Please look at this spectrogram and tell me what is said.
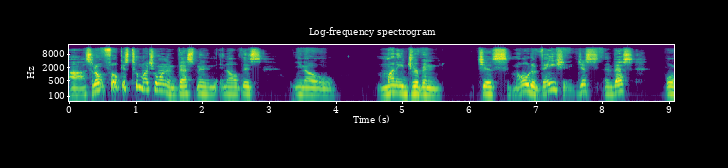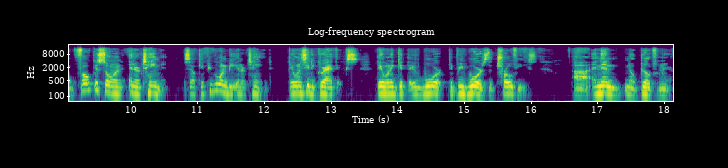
Uh, so don't focus too much on investment and, and all this, you know, money driven just motivation. Just invest or focus on entertainment. Say, okay, people want to be entertained. They want to see the graphics. They want to get the reward, the rewards, the trophies, uh, and then you know build from there.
